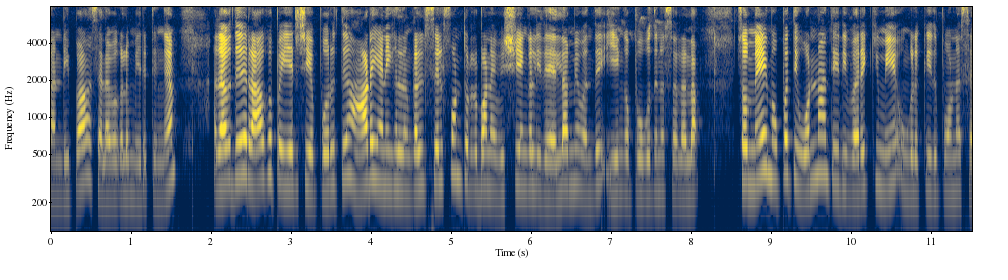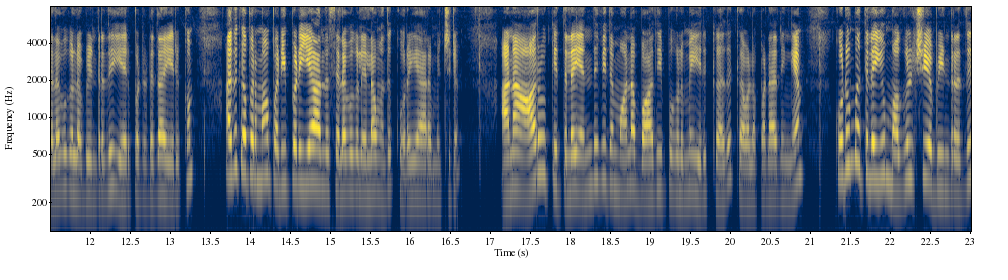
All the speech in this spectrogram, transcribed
கண்டிப்பாக செலவுகளும் இருக்குங்க. அதாவது ராகு பயிற்சியை பொறுத்து ஆடை அணிகலன்கள் செல்ஃபோன் தொடர்பான விஷயங்கள் இது எல்லாமே வந்து இயங்க போகுதுன்னு சொல்லலாம். ஸோ மே முப்பத்தி ஒன்றாம் தேதி வரைக்குமே உங்களுக்கு இது போன செலவுகள் அப்படின்றது ஏற்பட்டுட்டு தான் இருக்கும். அதுக்கப்புறமா படிப்படியாக அந்த செலவுகள் எல்லாம் வந்து குறைய ஆரம்பிச்சிடும். ஆனால் ஆரோக்கியத்தில் எந்த விதமான பாதிப்புகளுமே இருக்காது. கவலைப்படாதீங்க. குடும்பத்திலையும் மகிழ்ச்சி அப்படின்றது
